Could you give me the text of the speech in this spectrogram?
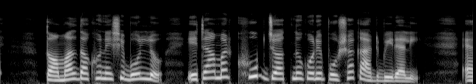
তমাল তখন এসে বলল, এটা আমার খুব যত্ন করে পোষা কাঠবিড়ালি।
